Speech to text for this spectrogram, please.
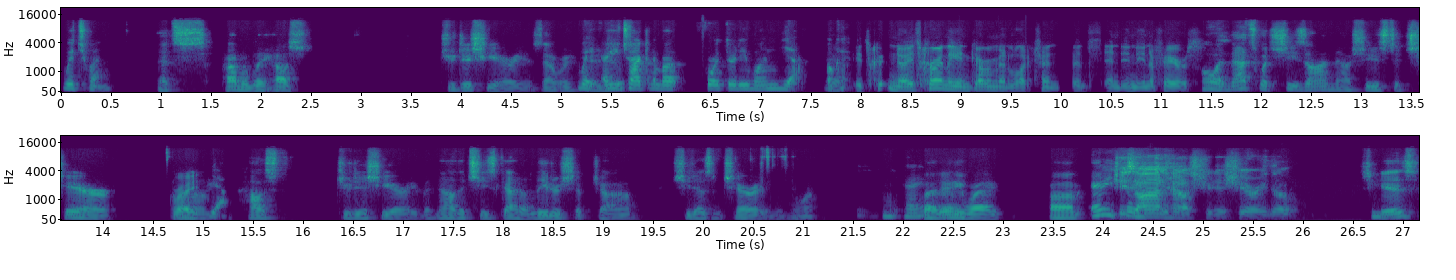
Which one? that's probably House Judiciary. Is that what? Wait, it are you talking about four thirty-one? Yeah, Yeah. It's, no, it's currently in government election and and Indian affairs. Oh, and that's what she's on now. She used to chair. Right. um, Yeah. House Judiciary, but now that she's got a leadership job, she doesn't chair it anymore. Okay. But anyway, um, anything. She's on House Judiciary though. She is?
